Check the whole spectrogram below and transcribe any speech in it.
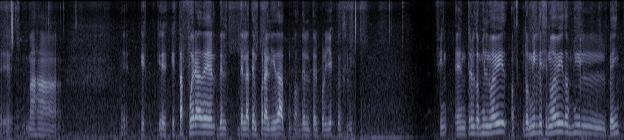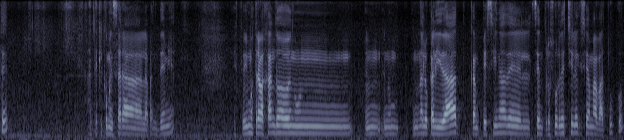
eh, más eh, que, está fuera de, la temporalidad del, proyecto en sí mismo. entre el 2009, 2019 y 2020, antes que comenzara la pandemia, estuvimos trabajando en, un, en, una localidad campesina del centro sur de Chile que se llama Batuco,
